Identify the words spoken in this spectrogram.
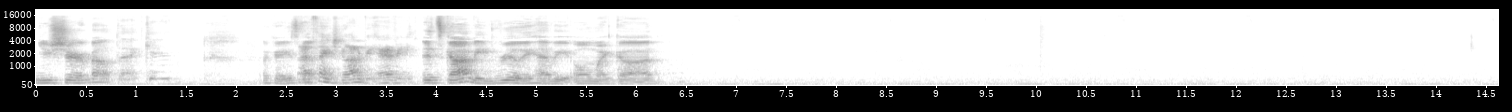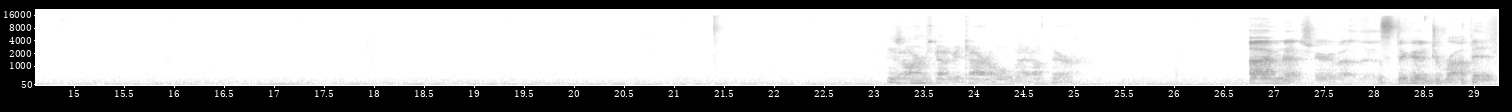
You sure about that, kid? Okay, he's That got. thing's got to be heavy. It's gotta be really heavy. Oh my god. His arm's got to be tired of holding that up there. I'm not sure about this. They're gonna drop it?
